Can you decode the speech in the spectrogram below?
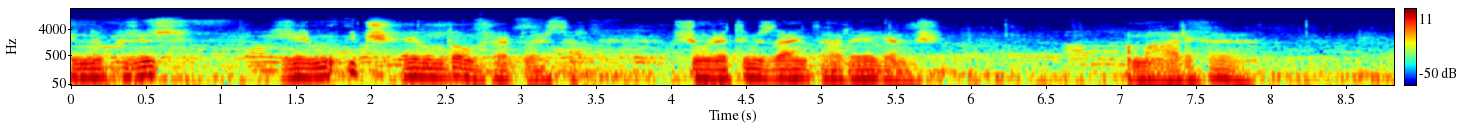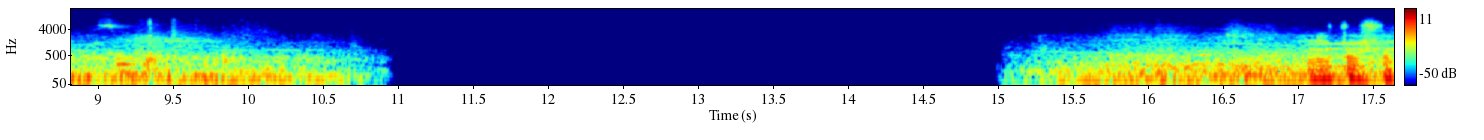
1923 yılında olmuş arkadaşlar. Cumhuriyetimiz de aynı tarihe gelmiş. Ama harika ya. Evet dostlar.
